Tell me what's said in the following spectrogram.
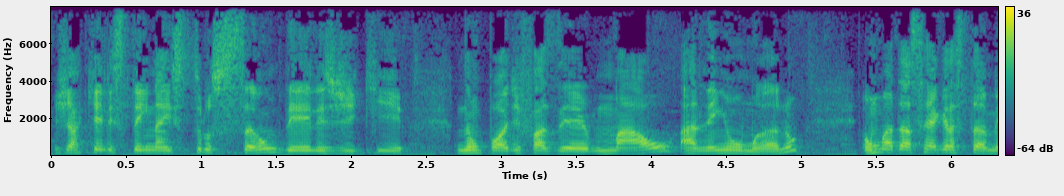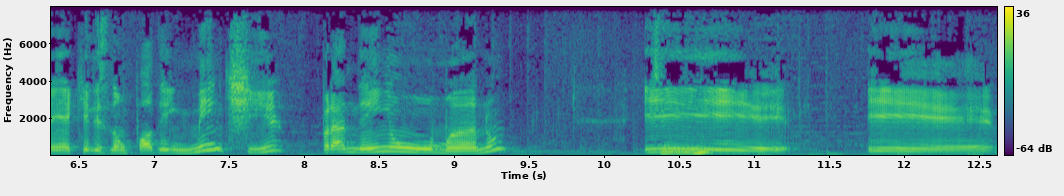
já que eles têm na instrução deles de que não pode fazer mal a nenhum humano. Uma das regras também é que eles não podem mentir para nenhum humano. E, e,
